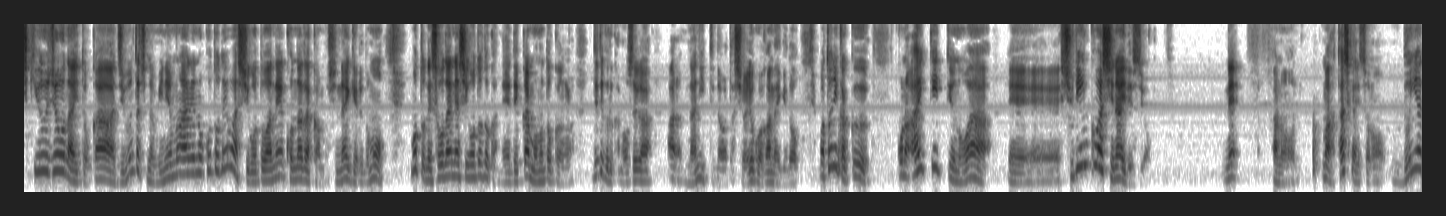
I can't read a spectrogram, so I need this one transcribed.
地球上内とか自分たちの身の回りのことでは仕事はね、こんなだかもしれないけれども、もっとね、壮大な仕事とかね、でっかいものとかが出てくる可能性がある。何言ってんだ私はよくわかんないけど、まあ、とにかく、この IT っていうのは、えー、シュリンクはしないですよ。ね。あの、まあ確かにその分野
